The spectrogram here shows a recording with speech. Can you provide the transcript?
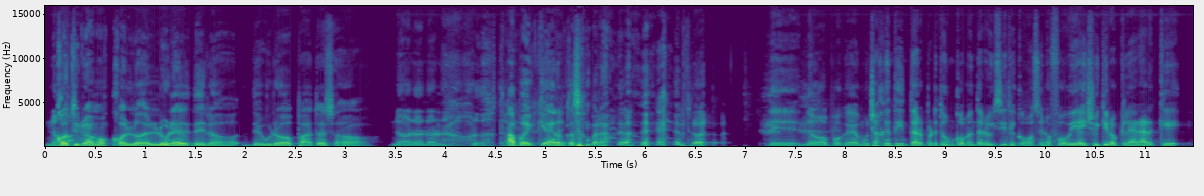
No, Continuamos con lo del lunes de, los de Europa, todo eso. no, no, no, no, gordo, está Ah, bien. pues quedaron Eh, cosas para hablar de esto. de- no, porque mucha gente interpretó un comentario que hiciste como xenofobia y yo quiero aclarar que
